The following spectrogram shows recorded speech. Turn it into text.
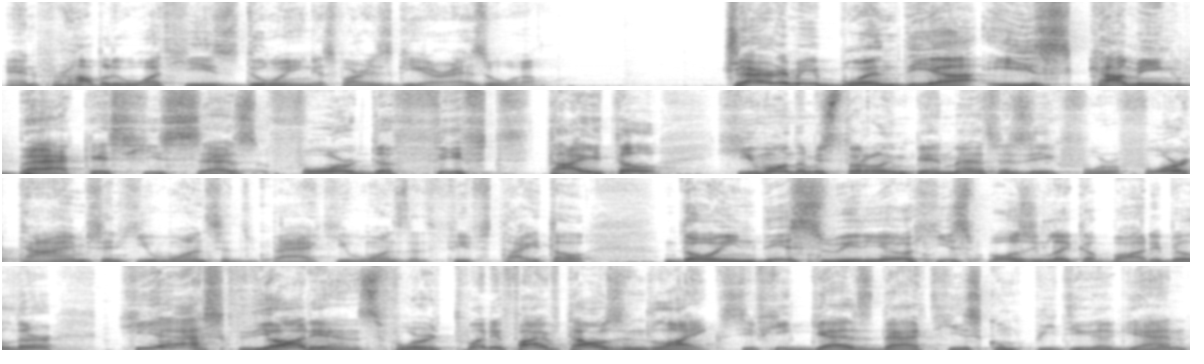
and probably what he's doing as far as gear as well. Jeremy Buendia is coming back, as he says, for the fifth title. He won the Mr. Olympia men's physique for four times and he wants it back, he wants that fifth title. Though in this video, he's posing like a bodybuilder. He asked the audience for 25,000 likes. If he gets that, he's competing again.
